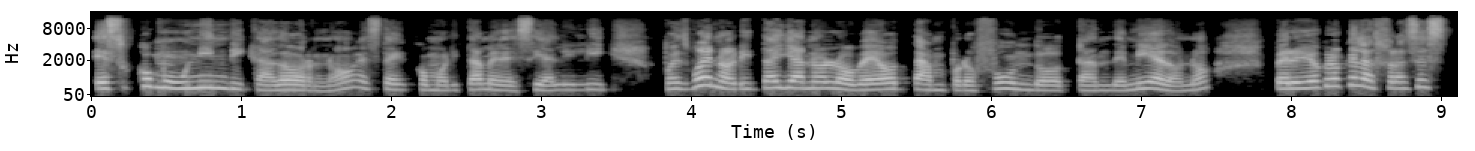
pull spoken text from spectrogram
es como un indicador, ¿no? Este, como ahorita me decía Lili, pues bueno, ahorita ya no lo veo tan profundo, tan de miedo, ¿no? Pero yo creo que las frases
